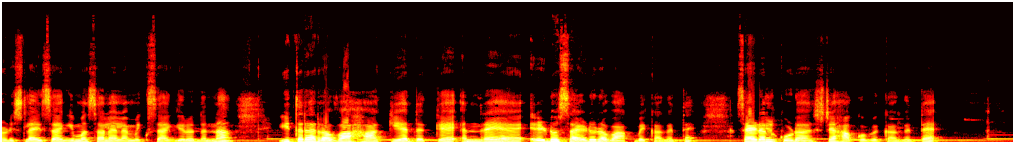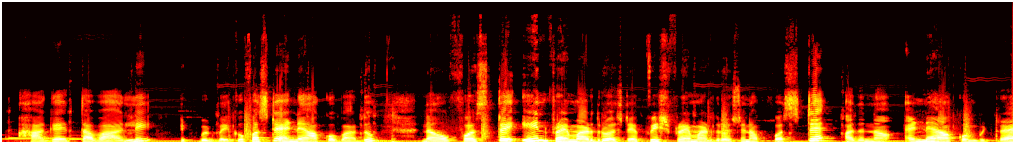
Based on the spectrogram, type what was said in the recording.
ನೋಡಿ ಸ್ಲೈಸ್ ಆಗಿ, ಮಸಾಲೆ ಎಲ್ಲ ಮಿಕ್ಸ್ ಆಗಿರೋದನ್ನು ಈ ಥರ ರವೆ ಹಾಕಿ ಅದಕ್ಕೆ ಅಂದರೆ ಎರಡು ಸೈಡು ರವೆ ಹಾಕಬೇಕಾಗತ್ತೆ. ಸೈಡಲ್ಲಿ ಕೂಡ ಅಷ್ಟೇ ಹಾಕೋಬೇಕಾಗತ್ತೆ. ಹಾಗೆ ತವಾ ಅಲ್ಲಿ ಇಟ್ಬಿಡಬೇಕು. ಫಸ್ಟೇ ಎಣ್ಣೆ ಹಾಕೋಬಾರ್ದು. ನಾವು ಫಸ್ಟೇ ಏನು ಫ್ರೈ ಮಾಡಿದ್ರು ಅಷ್ಟೇ ಫಿಶ್ ಫ್ರೈ ಮಾಡಿದ್ರು ಅಷ್ಟೇ, ನಾವು ಫಸ್ಟೇ ಅದನ್ನು ಎಣ್ಣೆ ಹಾಕೊಂಡ್ಬಿಟ್ರೆ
